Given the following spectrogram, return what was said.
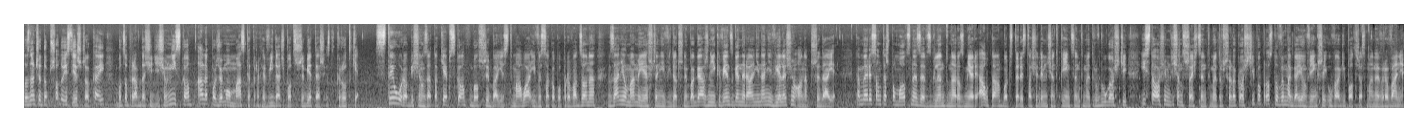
To znaczy do przodu jest jeszcze ok, bo co prawda siedzi się nisko, ale poziomą maskę trochę widać, pod szybie też jest krótkie. Z tyłu robi się za to kiepsko, bo szyba jest mała i wysoko poprowadzona. Za nią mamy jeszcze niewidoczny bagażnik, więc generalnie na niewiele się ona przydaje. Kamery są też pomocne ze względu na rozmiary auta, bo 475 cm długości i 186 cm szerokości po prostu wymagają większej uwagi podczas manewrowania.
